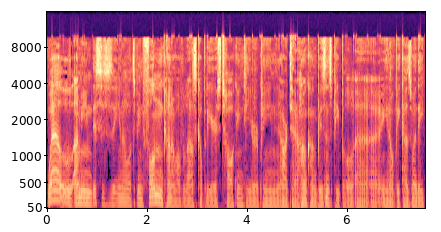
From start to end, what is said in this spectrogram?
Well, I mean, this is you know it's been fun kind of over the last couple of years talking to European or to Hong Kong business people, uh, you know, because when they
